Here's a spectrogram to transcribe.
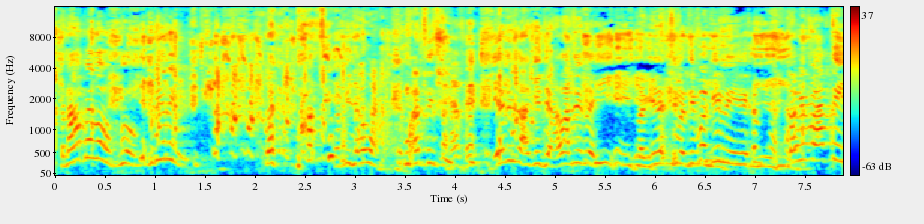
Kenapa lu lu berdiri? mati. Tapi jawab. mati sih. Jadi lagi jalan sih, lagi tiba-tiba gini, tapi mati.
